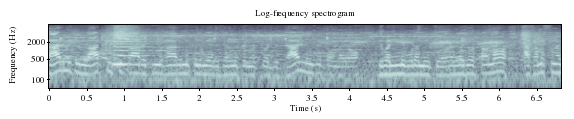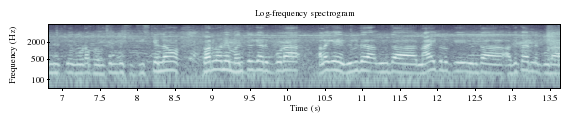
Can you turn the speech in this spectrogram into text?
కార్మికులు ఆర్టీసీ కార్మికులు కార్మికుల మీద జరుగుతున్నటువంటి దాడులు ఏదైతే ఉన్నాయో ఇవన్నీ కూడా మేము తీవ్రంగా చూస్తున్నాం. ఆ సమస్యలన్నింటినీ కూడా ప్రభుత్వం దృష్టికి తీసుకెళ్ళాం. త్వరలోనే మంత్రి గారికి కూడా అలాగే వివిధ వివిధ నాయకులకి వివిధ అధికారులకు కూడా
